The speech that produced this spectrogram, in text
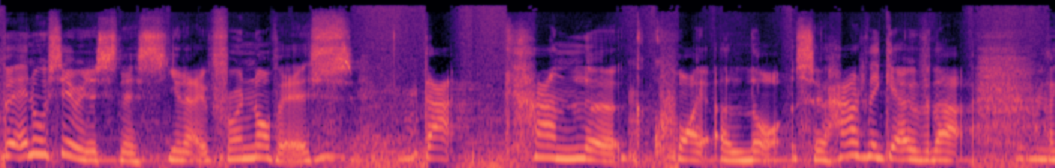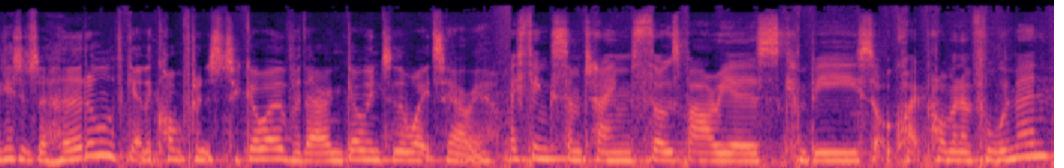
but in all seriousness, you know, for a novice, that can look quite a lot. So how do they get over that? Mm-hmm. I guess it's a hurdle of getting the confidence to go over there and go into the weights area. I think sometimes those barriers can be sort of quite prominent for women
